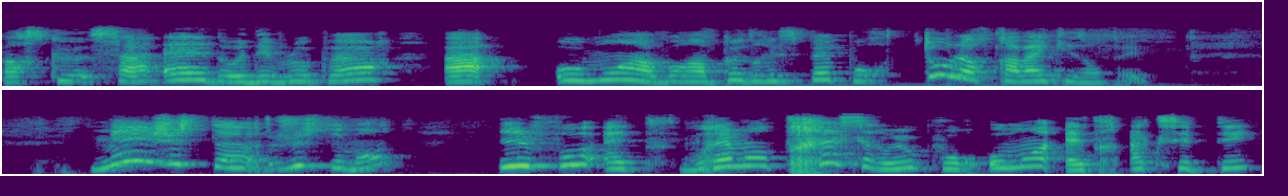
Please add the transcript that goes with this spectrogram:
parce que ça aide aux développeurs à au moins avoir un peu de respect pour tout leur travail qu'ils ont fait. Mais juste, justement, il faut être vraiment très sérieux pour au moins être accepté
